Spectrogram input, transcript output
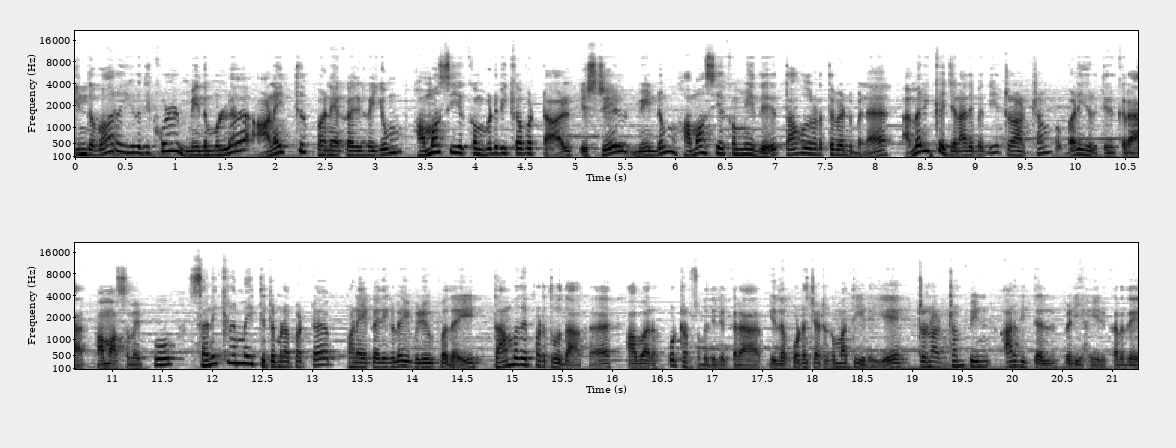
இந்த வார இறுதிக்குள் மீதமுள்ள அனைத்து பணைய ஹமாஸ் இயக்கம் விடுவிக்கப்பட்டால் இஸ்ரேல் மீண்டும் ஹமாஸ் இயக்கம் மீது தாக்குதல் நடத்த வேண்டும் என அமெரிக்க ஜனாதிபதி டொனால்ட் ட்ரம்ப் வலியுறுத்தியிருக்கிறார். ஹமாஸ் அமைப்பு சனிக்கிழமை திட்டமிடப்பட்ட பணைய கைதிகளை விடுவிப்பதை தாமதப்படுத்துவதாக அவர் குற்றம் சுமத்தியிருக்கிறார். இந்த குற்றச்சாட்டுக்கு மத்தியிலேயே டொனால்ட் ட்ரம்பின் அறிவித்தல் வெளியாகியிருக்கிறது.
